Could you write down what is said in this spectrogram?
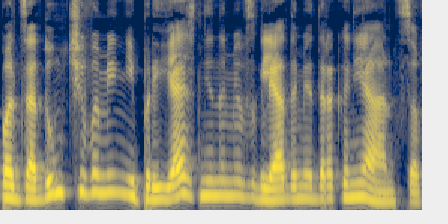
под задумчивыми неприязненными взглядами драконианцев.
